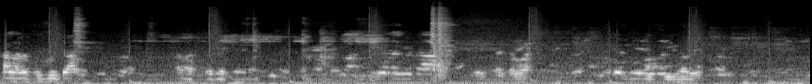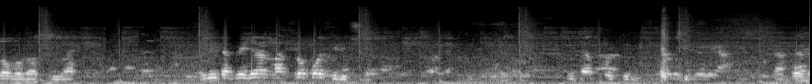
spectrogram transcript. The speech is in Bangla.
কালার দুইটা দুইটা পেয়ে যাবেন মাত্র পঁয়ত্রিশশো পঁয়ত্রিশশো তারপরে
